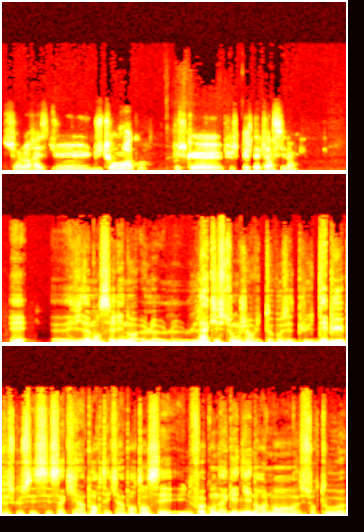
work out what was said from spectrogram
sur le reste du, du, tournoi, quoi, plus que, plus que cet incident. Et évidemment, Céline, la question que j'ai envie de te poser depuis le début, parce que c'est ça qui importe et qui est important, c'est une fois qu'on a gagné, normalement, surtout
